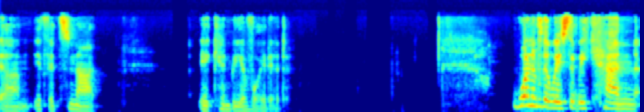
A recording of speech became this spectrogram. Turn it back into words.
um, if it's not, it can be avoided one of the ways that we can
